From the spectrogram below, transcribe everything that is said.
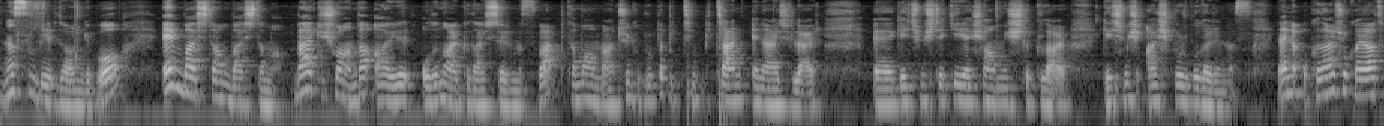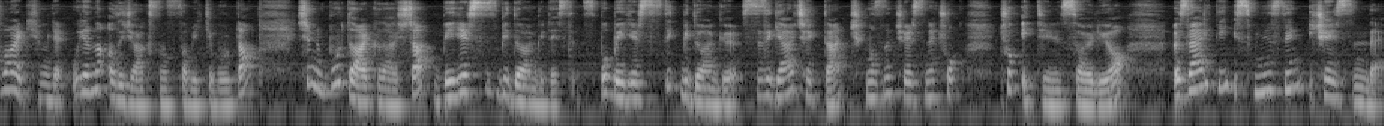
Nasıl bir döngü bu? En baştan başlama. Belki şu anda aile olan arkadaşlarımız var. Tamamen çünkü burada biten enerjiler, e, geçmişteki yaşanmışlıklar, geçmiş aşk vurgularınız. Yani o kadar çok hayat var ki şimdi uyanı alacaksınız tabii ki buradan. Şimdi burada arkadaşlar belirsiz bir döngüdesiniz. Bu belirsizlik bir döngü sizi gerçekten çıkmazın içerisine çok çok ittiğini söylüyor. Özellikle isminizin içerisinde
